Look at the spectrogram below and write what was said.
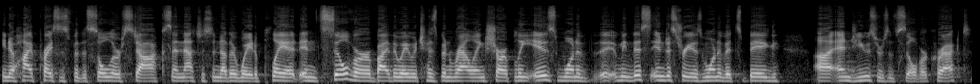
you know, high prices for the solar stocks, and that's just another way to play it. And silver, by the way, which has been rallying sharply, is one of, I mean, this industry is one of its big uh, end users of silver, correct?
